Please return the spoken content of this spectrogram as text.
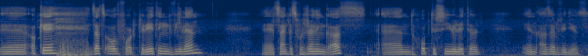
Uh, okay, that's all for creating VLAN. Uh, thanks for joining us and hope to see you later in other videos.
